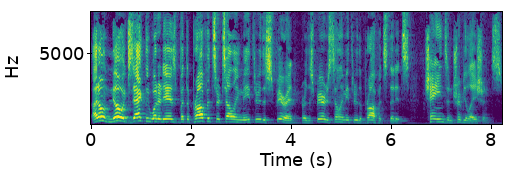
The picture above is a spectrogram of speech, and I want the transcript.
I don't know exactly what it is, but the prophets are telling me through the Spirit, or the Spirit is telling me through the prophets, that it's chains and tribulations.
